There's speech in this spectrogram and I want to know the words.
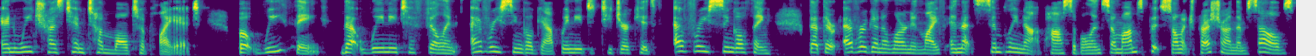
and we trust him to multiply it. But we think that we need to fill in every single gap. We need to teach our kids every single thing that they're ever going to learn in life. And that's simply not possible. And so moms put so much pressure on themselves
